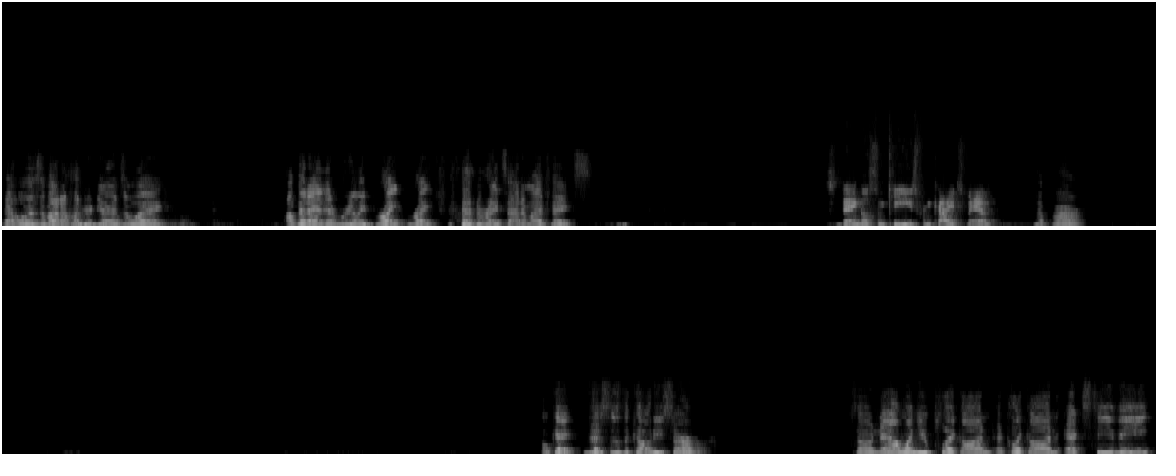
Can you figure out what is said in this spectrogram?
That was about 100 yards away. I'll bet I had a really bright right, right side of my face. Just dangle some keys from kites, man. Yep. -er. Okay, this is the Kodi server. So now when you click on uh, click on XTV,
